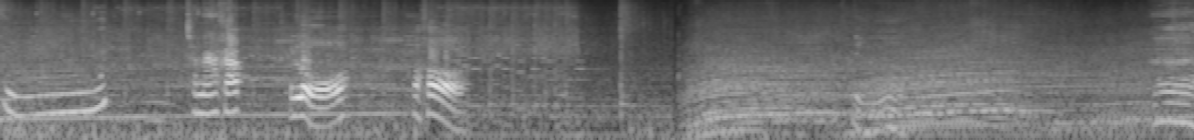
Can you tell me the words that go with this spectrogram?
โอ้ ชนะครับ โหลโอ้โหนี่เฮ้ย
